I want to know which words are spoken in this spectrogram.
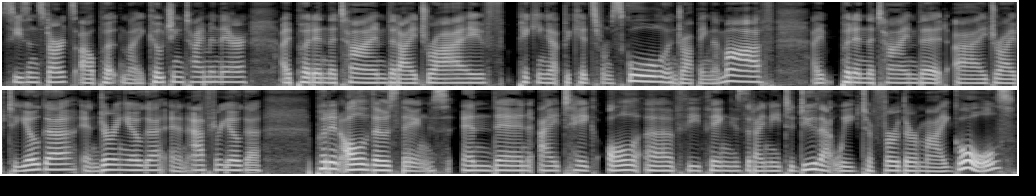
season starts, I'll put my coaching time in there. I put in the time that I drive picking up the kids from school and dropping them off. I put in the time that I drive to yoga and during yoga and after yoga. Put in all of those things. And then I take all of the things that I need to do that week to further my goals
